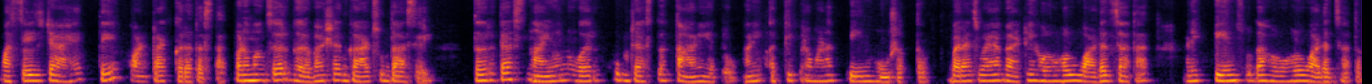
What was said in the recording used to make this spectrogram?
मसल्स जे आहेत ते कॉन्ट्रॅक्ट करत असतात. पण मग जर गर्भाशयात गाठ सुद्धा असेल तर त्या स्नायूंवर खूप जास्त ताण येतो आणि अति प्रमाणात पेन होऊ शकतं. बऱ्याच वेळा गाठी हळूहळू वाढत जातात आणि पेन सुद्धा हळूहळू वाढत जातं.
